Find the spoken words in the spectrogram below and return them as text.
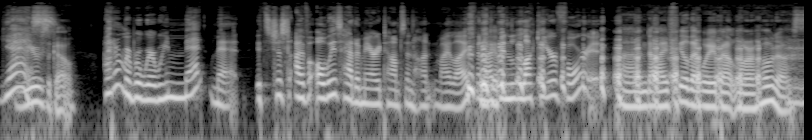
yes years ago. I don't remember where we met. Met. It's just I've always had a Mary Thompson Hunt in my life, and I've been luckier for it. And I feel that way about Laura Hodos.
